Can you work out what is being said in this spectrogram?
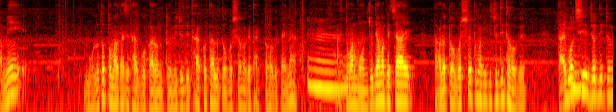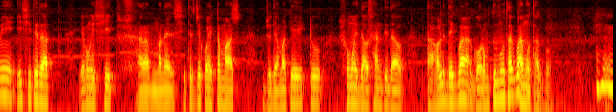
আমি মূলত তোমার কাছে থাকব কারণ তুমি যদি থাকো তাহলে তো অবশ্যই আমাকে থাকতে হবে তাই না? আর তোমার মন যদি আমাকে চায় তাহলে তো অবশ্যই তোমাকে কিছু দিতে হবে। তাই বলছি যদি তুমি এই শীতের রাত এবং এই শীত সারা মানে শীতের যে কয়েকটা মাস যদি আমাকে একটু সময় দাও শান্তি দাও তাহলে দেখবা গরম তুমিও থাকবা আমিও থাকব। হুম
